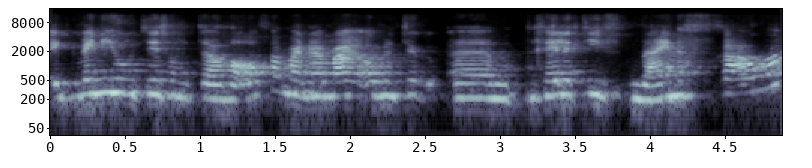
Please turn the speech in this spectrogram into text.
ik weet niet hoe het is om te halven, maar daar waren ook natuurlijk um, relatief weinig vrouwen.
